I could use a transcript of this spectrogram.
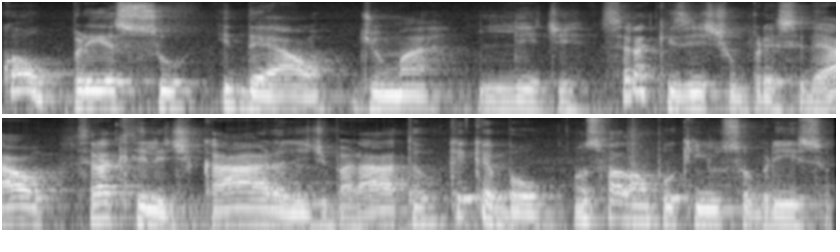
Qual o preço ideal de uma lead? Será que existe um preço ideal? Será que tem lead cara, lead barata? O que, que é bom? Vamos falar um pouquinho sobre isso.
